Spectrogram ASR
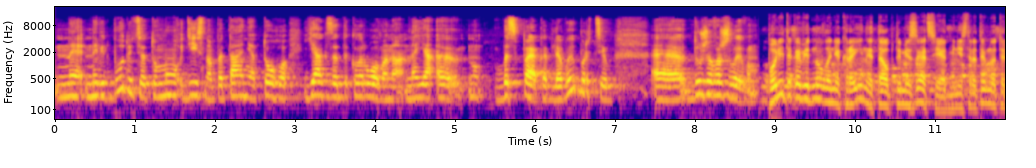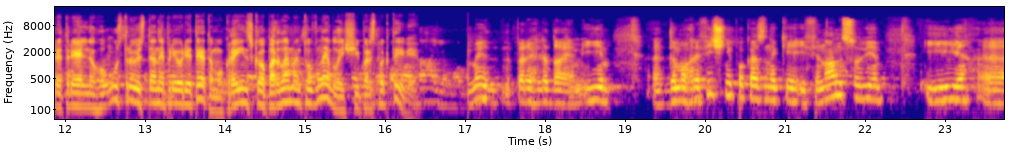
не, не відбудуться, тому дійсно питання того, як задекларована ная- е, ну, безпека для виборців, е, дуже важливим. Політика відновлення країни та оптимізація адміністративно-територіального устрою стане пріоритетом українського парламенту в найближчій перспективі. Ми переглядаємо і е, демографічні показники, і фінансові, і е,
